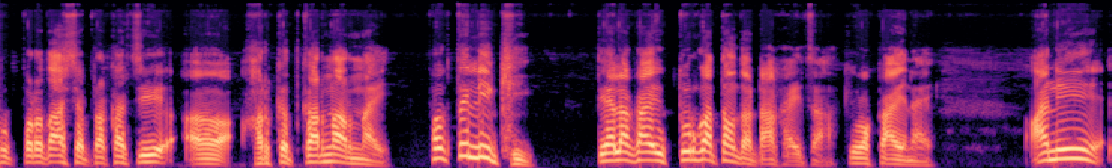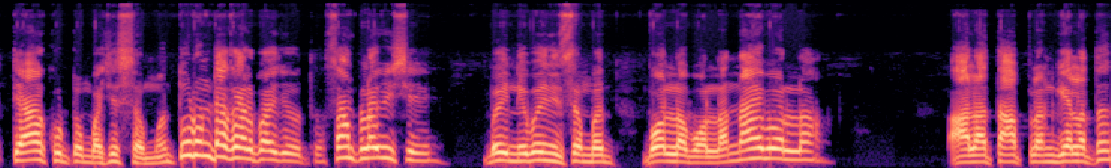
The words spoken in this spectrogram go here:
तो परत अशा प्रकारची हरकत करणार नाही. फक्त लेखी. त्याला काय तुरुंगात नव्हता टाकायचा किंवा काय नाही. आणि त्या कुटुंबाशी संबंध तोडून टाकायला पाहिजे होतं. संपला विषय. बहिणी बहिणी संबंध बोलला बोलला नाही बोलला. आला तर आपला गेला तर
